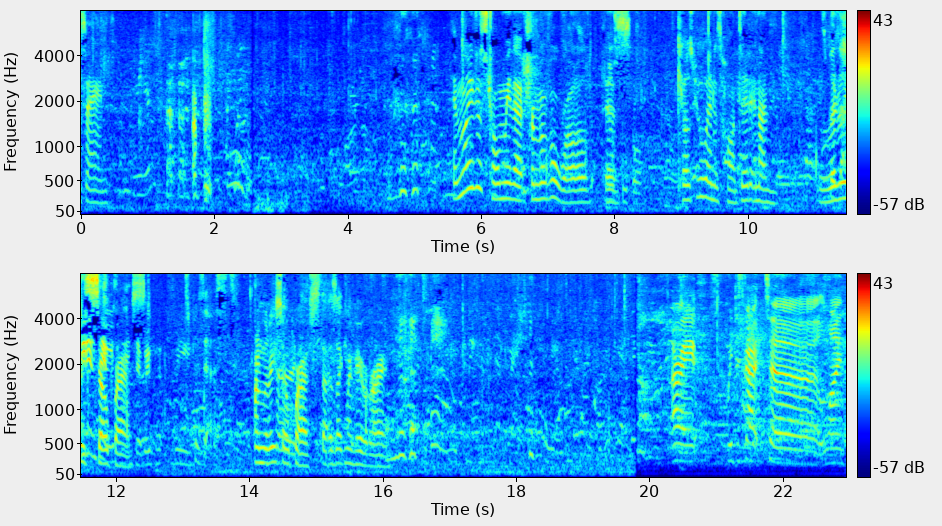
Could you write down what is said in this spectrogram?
insane. Emily just told me that Primeval Whirl is kills people and is haunted, and I'm literally so pressed. possessed. I'm literally so pressed. That is like my favorite ride. All right, we just got to lunch.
